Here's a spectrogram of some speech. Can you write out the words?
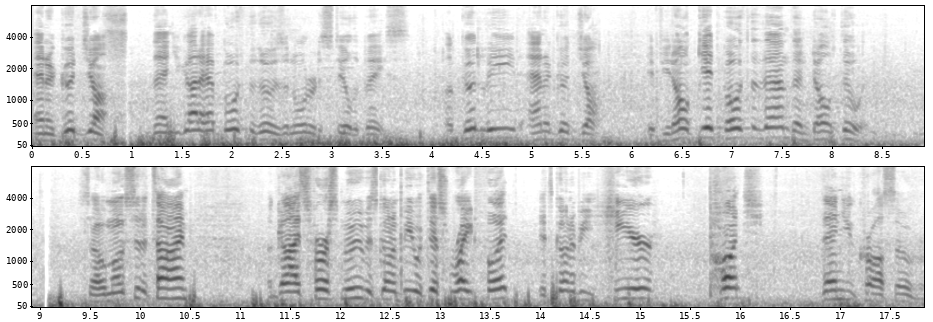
and a good jump then you got to have both of those in order to steal the base. A good lead and a good jump. If you don't get both of them, then don't do it. So most of the time, a guy's first move is going to be with this right foot. It's going to be here, punch, then you cross over.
